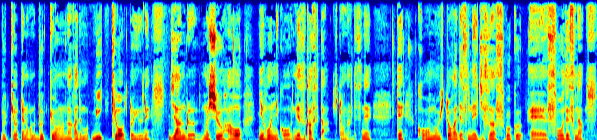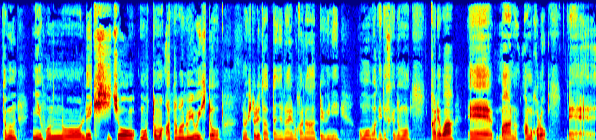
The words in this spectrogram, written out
仏教っていうのはこの仏教の中でも密教というねジャンルの宗派を日本にこう根付かせた人なんですね。でこの人がですね実はすごく、えー、壮絶な多分日本の歴史上最も頭の良い人の一人だったんじゃないのかなというふうに思うわけですけども彼は、えー、まあ、あのあの頃、え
